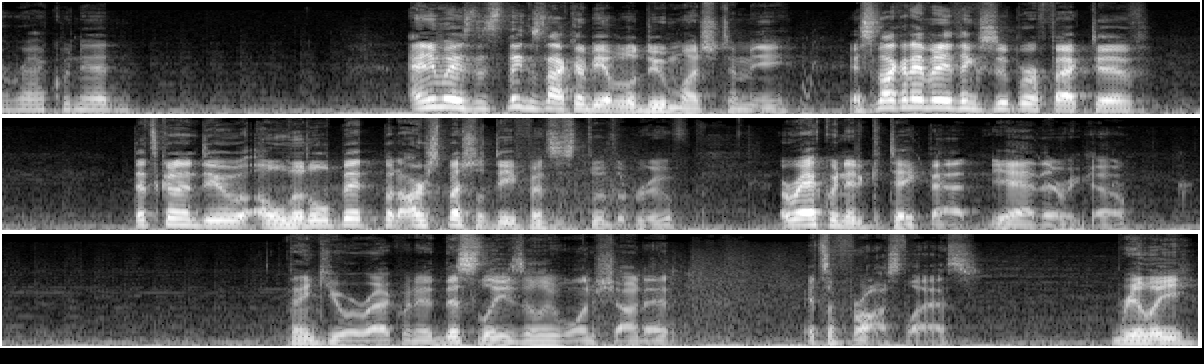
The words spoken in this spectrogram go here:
Araquanid. Anyways, this thing's not going to be able to do much to me. It's not going to have anything super effective. That's going to do a little bit, but our special defense is through the roof. Araquanid could take that. Yeah, there we go. Thank you, Araquanid. This will easily one-shot it. It's a Froslass. Really?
